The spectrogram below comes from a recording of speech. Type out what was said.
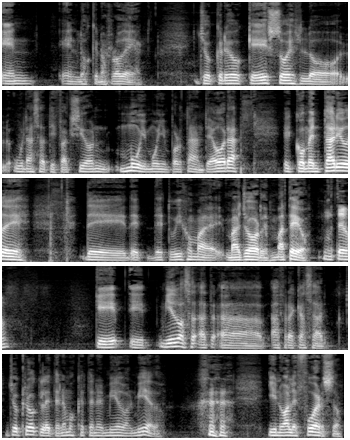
en, en los que nos rodean. Yo creo que eso es lo, una satisfacción muy, muy importante. Ahora, el comentario de, de, de, tu hijo mayor, de Mateo. Mateo. Que eh, miedo a, a fracasar yo creo que le tenemos que tener miedo al miedo y no al esfuerzo.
